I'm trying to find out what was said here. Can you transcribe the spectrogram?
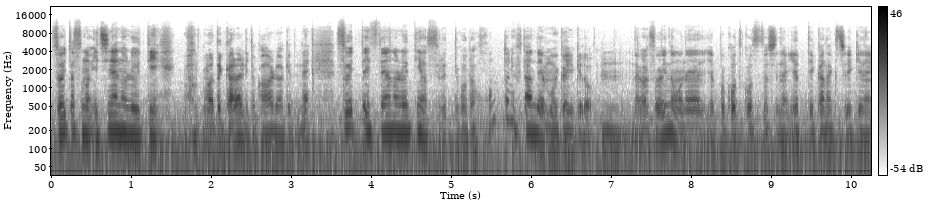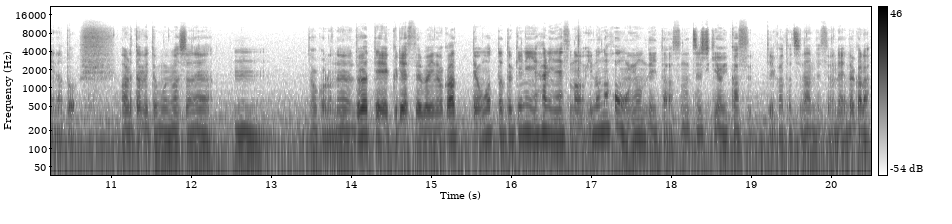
そういったその一年のルーティン またガラリと変わるわけでねそういった一年のルーティンをするってことは本当に負担でもう一回言うけどうんだからそういうのもねやっぱコツコツとしてねやっていかなくちゃいけないなと改めて思いましたね。うん。だからね、どうやってクリアすればいいのかって思った時に、やはりね、その、いろんな本を読んでいた、その知識を活かすっていう形なんですよね。だから、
